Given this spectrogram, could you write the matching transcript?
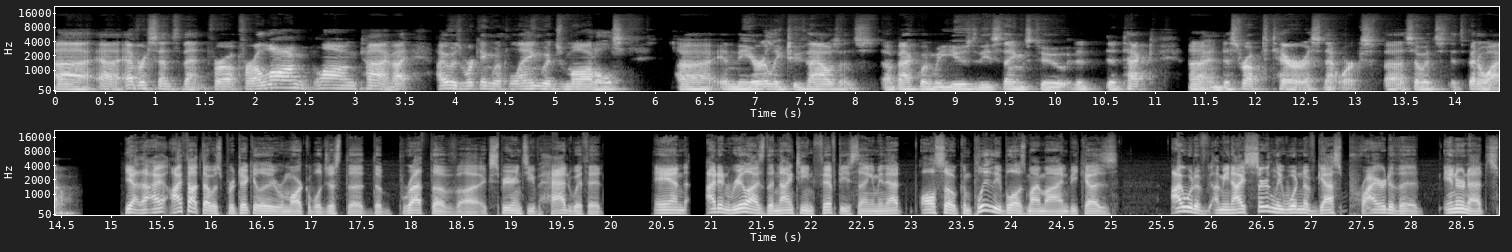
uh, uh, ever since then for a, for a long, long time. I, I was working with language models uh, in the early 2000s, uh, back when we used these things to de- detect uh, and disrupt terrorist networks. Uh, so it's it's been a while. Yeah, I, I thought that was particularly remarkable, just the the breadth of uh, experience you've had with it. And I didn't realize the 1950s thing. I mean, that also completely blows my mind because I would have. I mean, I certainly wouldn't have guessed prior to the internet's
